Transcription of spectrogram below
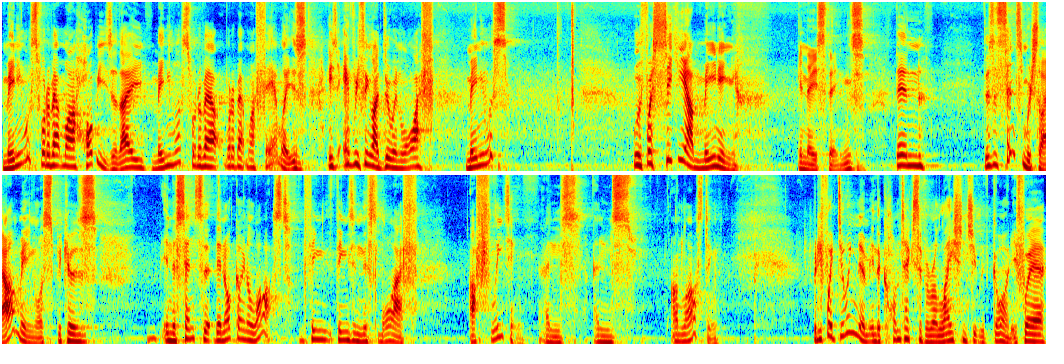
meaningless? What about my hobbies? Are they meaningless? What about, what about my family? Is, is everything I do in life meaningless? Well, if we're seeking our meaning in these things, then there's a sense in which they are meaningless because, in the sense that they're not going to last. Thing, things in this life are fleeting and, and unlasting. But if we're doing them in the context of a relationship with God, if we're,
